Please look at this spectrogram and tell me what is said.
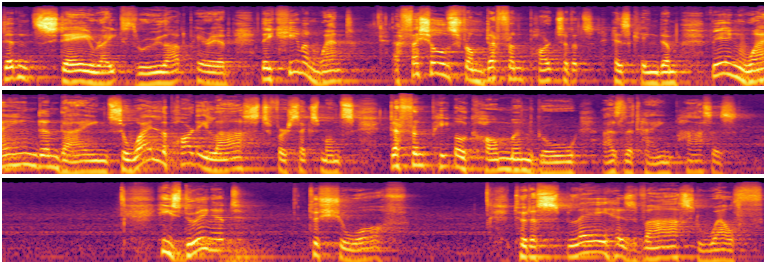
didn't stay right through that period. They came and went officials from different parts of its, his kingdom being wined and dined. So while the party lasts for six months, different people come and go as the time passes. He's doing it to show off, to display his vast wealth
